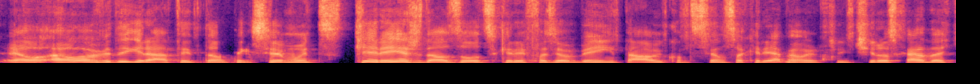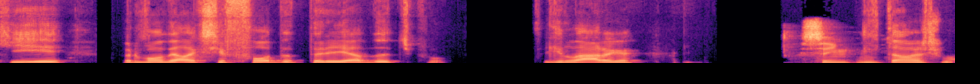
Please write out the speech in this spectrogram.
É, é uma vida ingrata, então tem que ser muito querer ajudar os outros, querer fazer o bem e tal. Enquanto você não só queria, meu, a gente tira os caras daqui, o irmão dela que se foda, tá ligado? Tipo, e larga. Sim. Então acho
